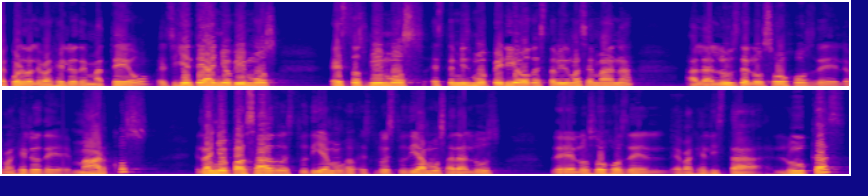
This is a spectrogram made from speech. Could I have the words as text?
de acuerdo al Evangelio de Mateo. El siguiente año vimos estos mismos, este mismo periodo, esta misma semana, a la luz de los ojos del Evangelio de Marcos. El año pasado estudiamos, lo estudiamos a la luz de los ojos del evangelista Lucas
